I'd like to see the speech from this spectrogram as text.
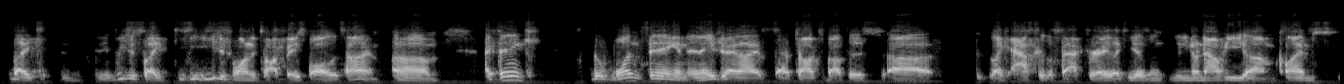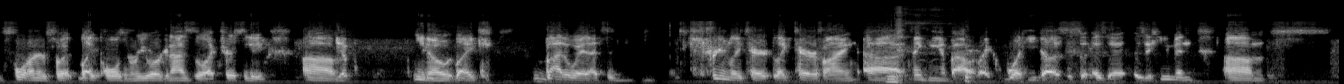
like we just like he, he just wanted to talk baseball all the time. Um, I think the one thing, and, and AJ and I have, have talked about this. Uh, like after the fact, right? Like he doesn't, you know, now he um, climbs 400 foot light poles and reorganizes electricity. Um, Yep. You know, like by the way, that's extremely ter- like terrifying uh, thinking about like what he does as a as a, as a human. Um,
